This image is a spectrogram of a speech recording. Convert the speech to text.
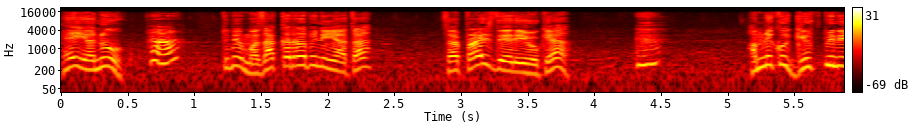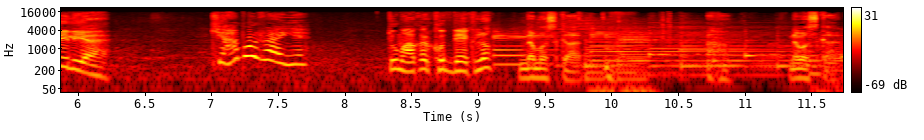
हे अनु हाँ? तुम्हें मज़ाक करना भी नहीं आता? सरप्राइज़ दे रही हो क्या? हमने कोई गिफ्ट भी नहीं लिया है। क्या बोल रहा है ये? तुम आकर खुद देख लो। नमस्कार। हाँ, नमस्कार।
